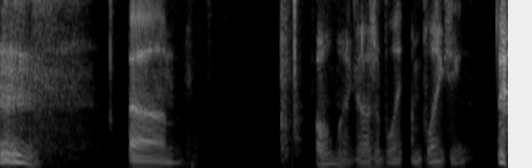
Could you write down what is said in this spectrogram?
um. Oh my gosh, I'm blank. I'm blanking.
